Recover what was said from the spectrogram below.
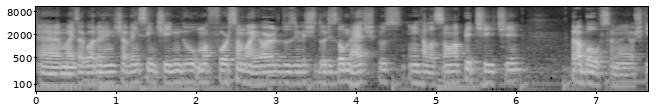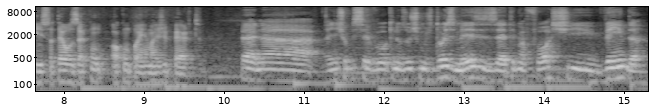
É, mas agora a gente já vem sentindo uma força maior dos investidores domésticos em relação ao apetite para a bolsa, né? Eu acho que isso até o Zé acompanha mais de perto. É, na, a gente observou que nos últimos dois meses é, teve uma forte venda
